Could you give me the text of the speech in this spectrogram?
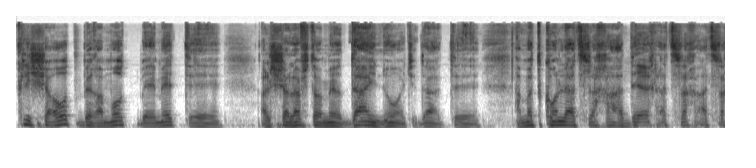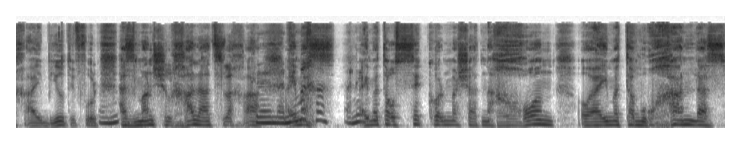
קלישאות ברמות באמת, אה, על שלב שאתה אומר, די, נו, את יודעת, אה, המתכון להצלחה, הדרך להצלחה, ההצלחה היא ביוטיפול, הזמן שלך להצלחה. כן, אני מח... האם אתה עושה כל מה שאת נכון, או האם אתה מוכן, לעש...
